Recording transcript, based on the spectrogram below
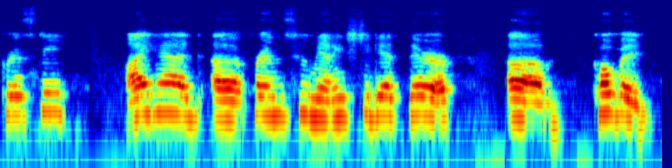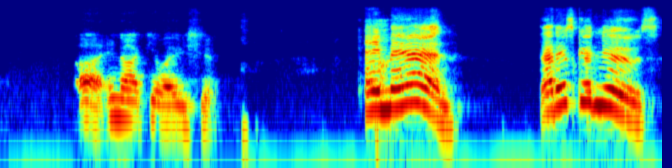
Christy, I had uh, friends who managed to get their um, COVID uh, inoculation. Amen. That is good news.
